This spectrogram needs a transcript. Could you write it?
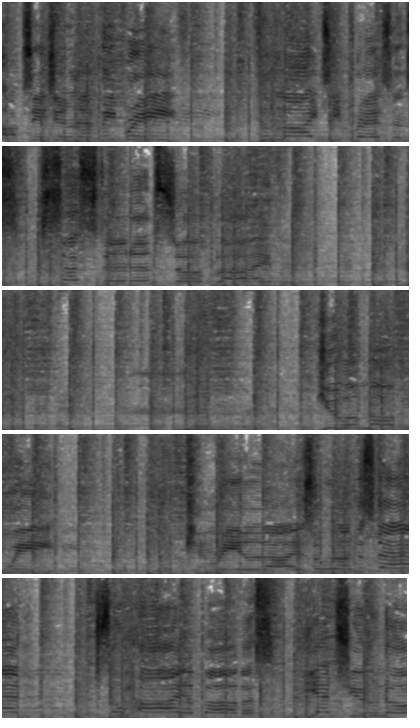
oxygen that we breathe, the mighty presence, sustenance of life. You are more than we can realize or understand. So high above us, yet you know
